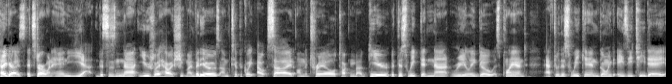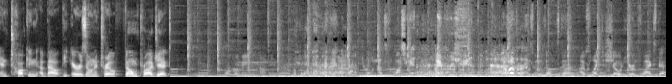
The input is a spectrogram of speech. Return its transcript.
Hey guys, it's Darwin, and yeah, this is not usually how I shoot my videos. I'm typically outside on the trail talking about gear, but this week did not really go as planned. After this weekend, going to AZT Day and talking about the Arizona Trail Film Project. I appreciate it. However, when the film is done, I would like to show it here in Flagstaff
